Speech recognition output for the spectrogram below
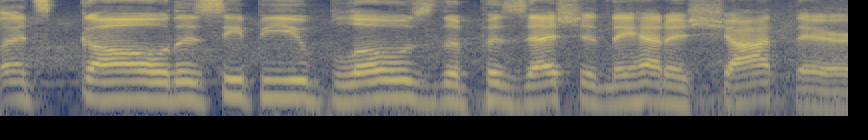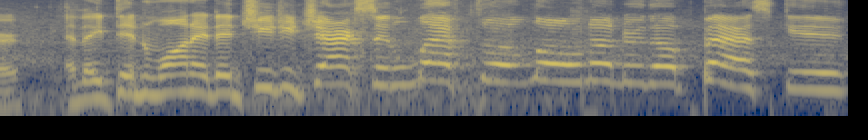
Let's go. The CPU blows the possession. They had a shot there and they didn't want it. And GG Jackson left alone under the basket.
